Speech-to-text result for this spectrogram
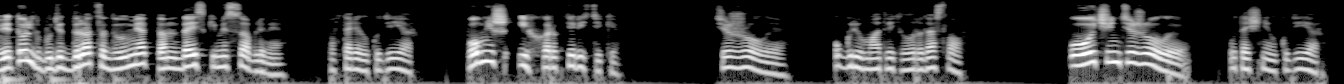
«Витольд будет драться двумя тандайскими саблями», — повторил Кудияр. «Помнишь их характеристики?» «Тяжелые», — угрюмо ответил Родослав. «Очень тяжелые», — уточнил Кудияр.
